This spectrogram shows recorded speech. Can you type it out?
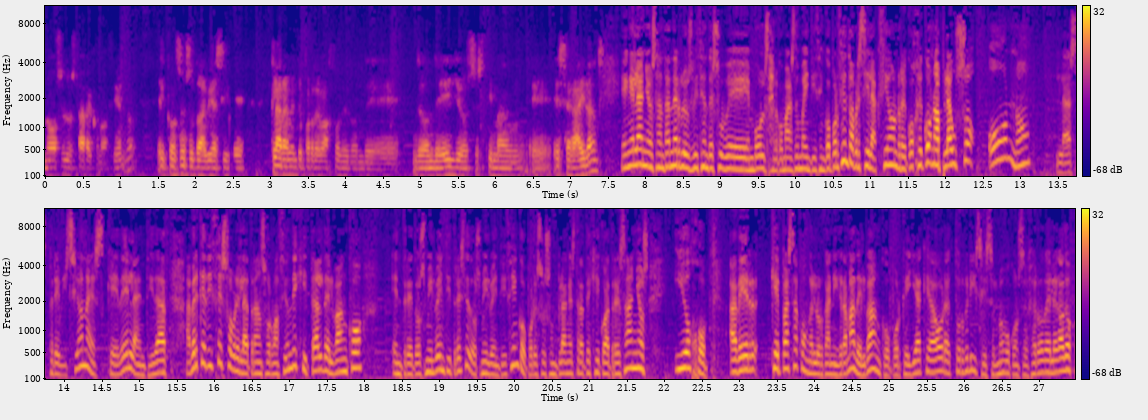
no se lo está reconociendo. El consenso todavía sigue claramente por debajo de donde, de donde ellos estiman eh, ese guidance. En el año Santander Luis Vicente sube en bolsa algo más de un 25%, a ver si la acción recoge con aplauso o no las previsiones que dé la entidad. A ver qué dice sobre la transformación digital del banco entre 2023 y 2025. Por eso es un plan estratégico a tres años. Y ojo, a ver qué pasa con el organigrama del banco, porque ya que ahora Héctor Grisis, el nuevo consejero delegado,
